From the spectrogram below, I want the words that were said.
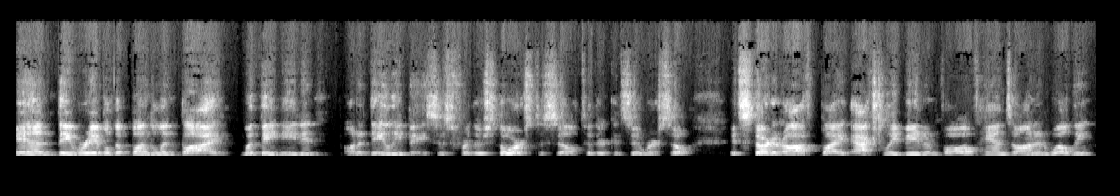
And they were able to bundle and buy what they needed on a daily basis for their stores to sell to their consumers. So it started off by actually being involved hands-on in welding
